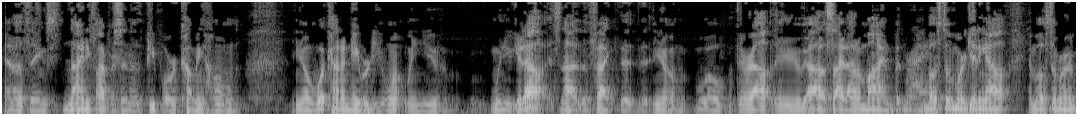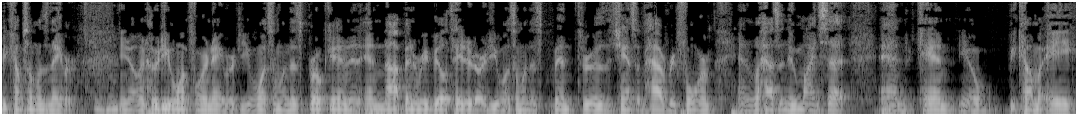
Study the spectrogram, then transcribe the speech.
and other things. 95% of the people are coming home. You know, what kind of neighbor do you want when you when you get out. It's not the fact that, that, you know, well, they're out, you're out of sight, out of mind, but right. most of them are getting out and most of them are going to become someone's neighbor. Mm-hmm. You know, and who do you want for a neighbor? Do you want someone that's broken and, and, not been rehabilitated or do you want someone that's been through the chance of have reform and has a new mindset and can, you know, become a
